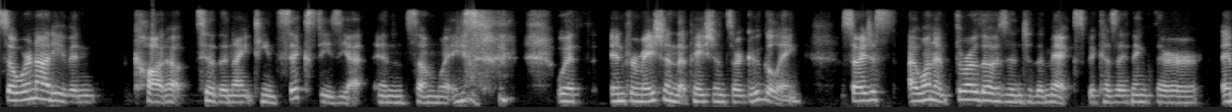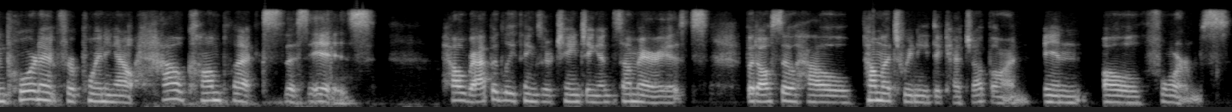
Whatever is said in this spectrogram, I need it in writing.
So we're not even caught up to the 1960s yet in some ways with information that patients are Googling. So I just, I want to throw those into the mix because I think they're important for pointing out how complex this is how rapidly things are changing in some areas but also how how much we need to catch up on in all forms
